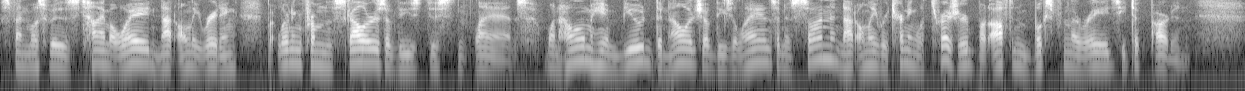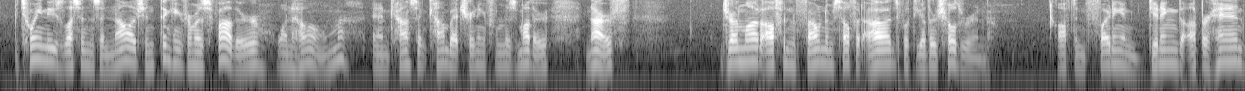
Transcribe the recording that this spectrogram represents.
spent most of his time away, not only raiding, but learning from the scholars of these distant lands. When home, he imbued the knowledge of these lands in his son, not only returning with treasure, but often books from the raids he took part in. Between these lessons and knowledge and thinking from his father, when home, and constant combat training from his mother, Narf, Drenlod often found himself at odds with the other children, often fighting and getting the upper hand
